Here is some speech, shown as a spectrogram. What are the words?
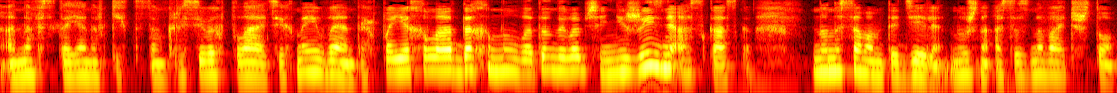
она постоянно в каких-то там красивых платьях, на ивентах, поехала, отдохнула. Там да вообще не жизнь, а сказка. Но на самом-то деле нужно осознавать, что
